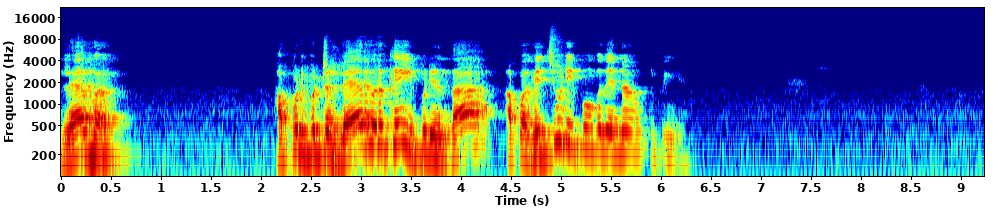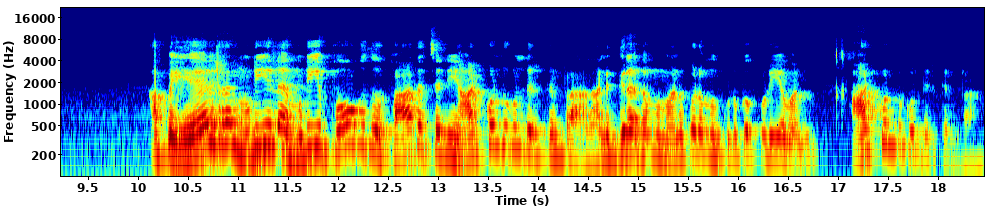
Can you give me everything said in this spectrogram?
லேபர் அப்படிப்பட்ட லேபருக்கே இப்படி இருந்தால் அப்போ ஹெச்ஓடி போகும்போது என்ன இருப்பீங்க அப்போ ஏழ்ற முடியல முடிய போகுது? பாதச்சனி ஆட்கொண்டு கொண்டு இருக்கின்றான் அனுகிரகமும் அனுகூலமும் கொடுக்கக்கூடியவன் ஆட்கொண்டு கொண்டு இருக்கின்றான்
